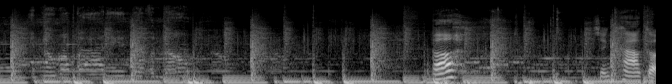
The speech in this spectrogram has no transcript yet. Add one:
好，先卡个。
